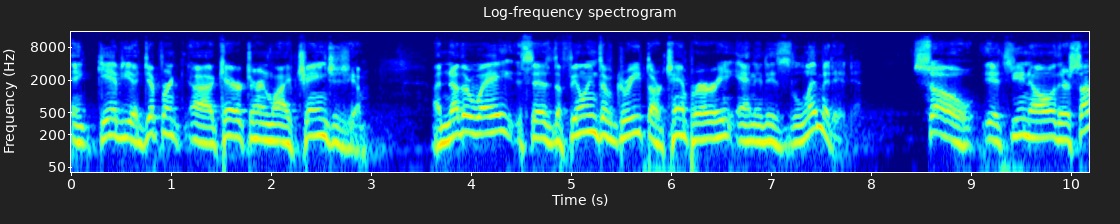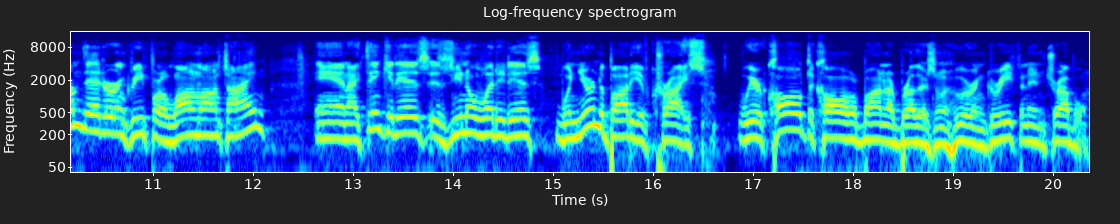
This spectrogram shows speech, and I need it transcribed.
and give you a different uh, character in life, changes you. Another way says the feelings of grief are temporary and it is limited. So it's, you know, there's some that are in grief for a long, long time. And I think it is, is you know what it is? When you're in the body of Christ, we are called to call upon our brothers who are in grief and in trouble.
